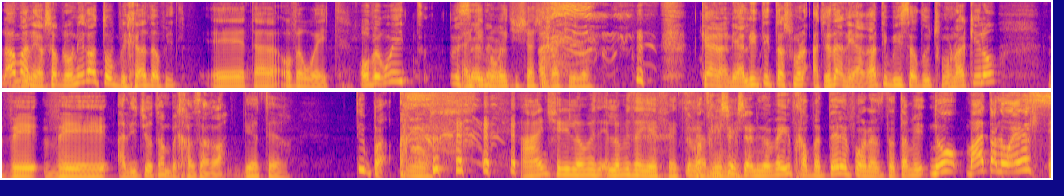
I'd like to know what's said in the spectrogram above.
למה, אני עכשיו לא נראה טוב בחייאת דוד. אה, אתה overweight. overweight? בסדר. הייתי מוריד שישה, שבעה קילו. כן, אני עליתי את השמונה, אתה יודע, אני ירדתי בהישרדות שמונה קילו, ועליתי אותם בחזרה. ביותר. טיפה. העין שלי לא לא מזייפת. זה מצחיק. שכשאני מדבר איתך בטלפון, אז אתה תמיד, נו, מה אתה לועס?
